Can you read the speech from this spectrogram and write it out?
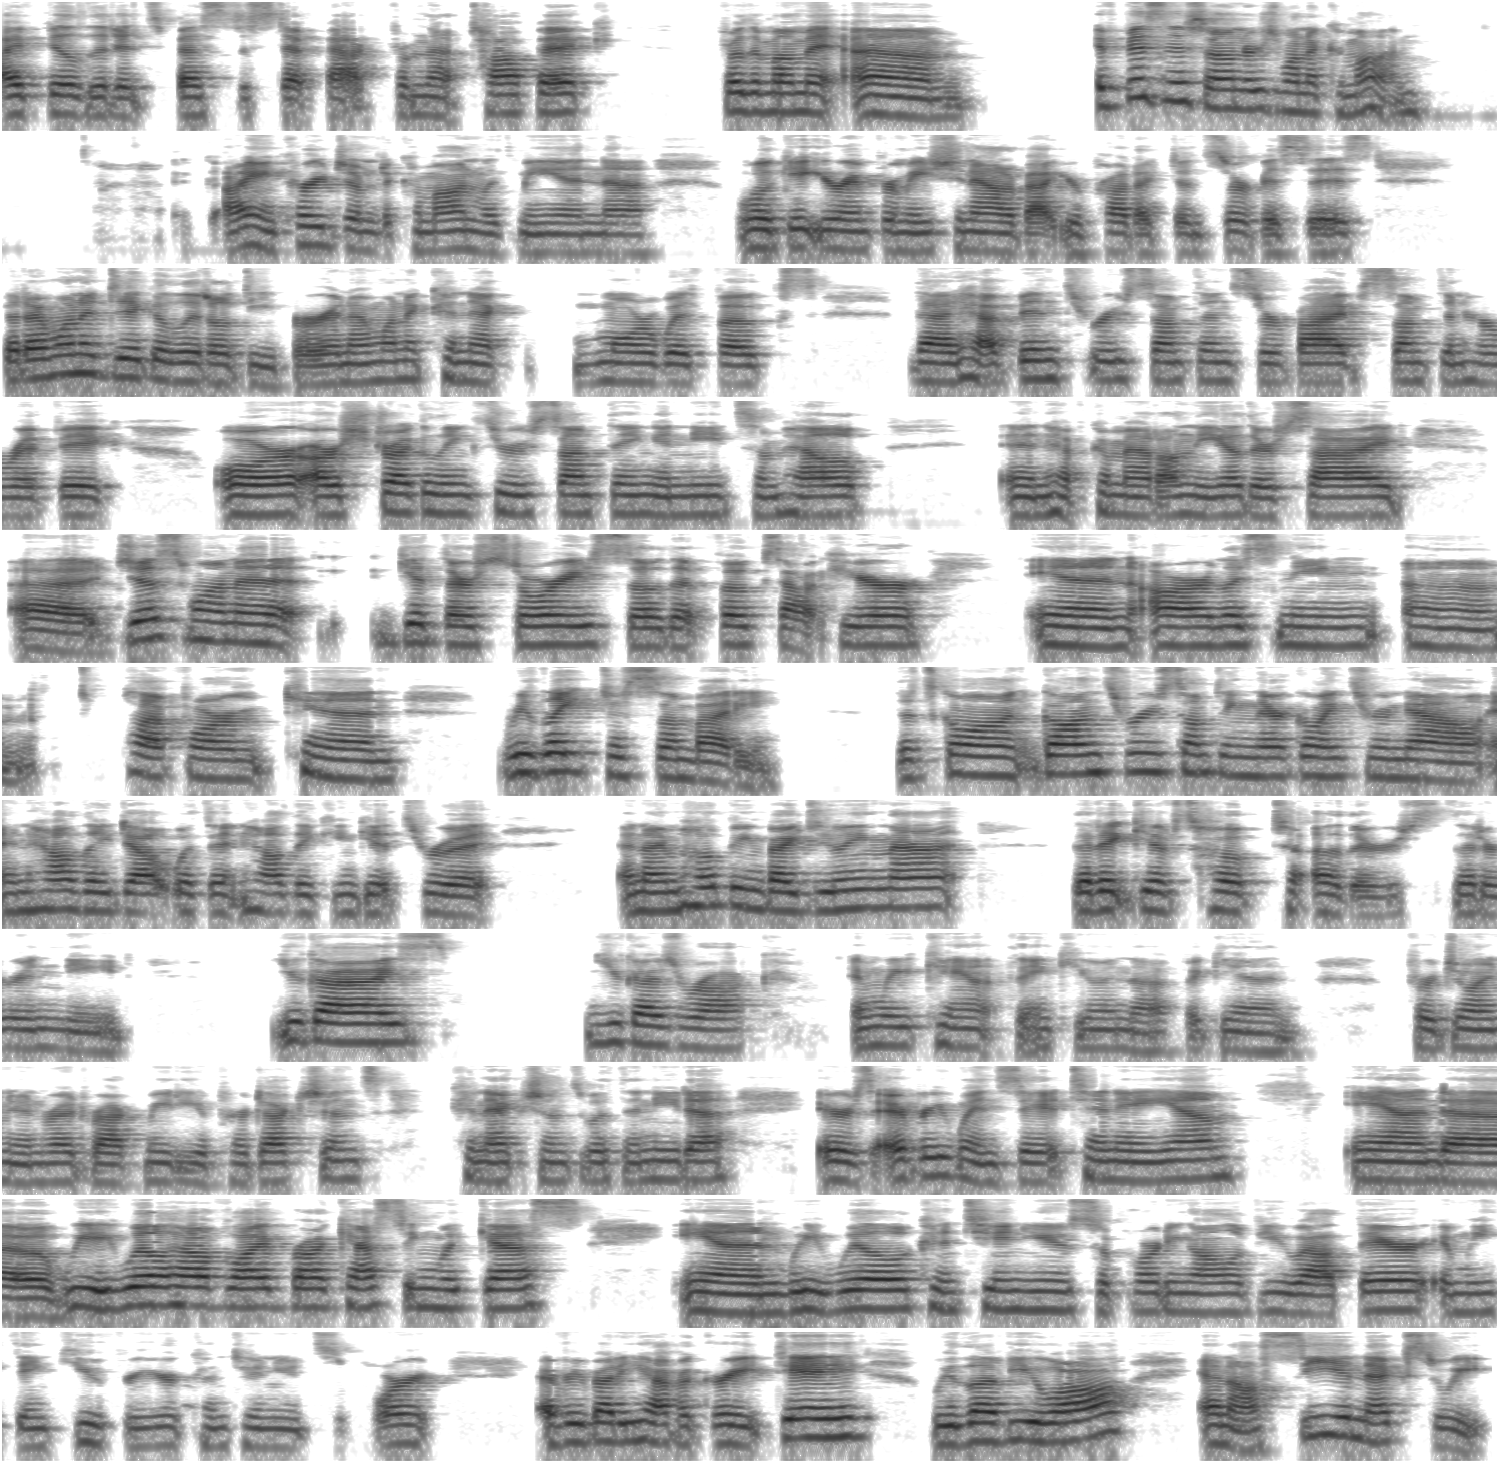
I feel that it's best to step back from that topic for the moment. Um, if business owners want to come on, I encourage them to come on with me and uh, we'll get your information out about your product and services. But I want to dig a little deeper and I want to connect more with folks that have been through something, survived something horrific, or are struggling through something and need some help and have come out on the other side. Uh, just want to get their stories so that folks out here in our listening um, platform can relate to somebody that's gone gone through something they're going through now and how they dealt with it and how they can get through it and I'm hoping by doing that, that it gives hope to others that are in need. You guys, you guys rock. And we can't thank you enough again for joining Red Rock Media Productions. Connections with Anita airs every Wednesday at 10 a.m. And uh, we will have live broadcasting with guests, and we will continue supporting all of you out there. And we thank you for your continued support. Everybody, have a great day. We love you all, and I'll see you next week.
